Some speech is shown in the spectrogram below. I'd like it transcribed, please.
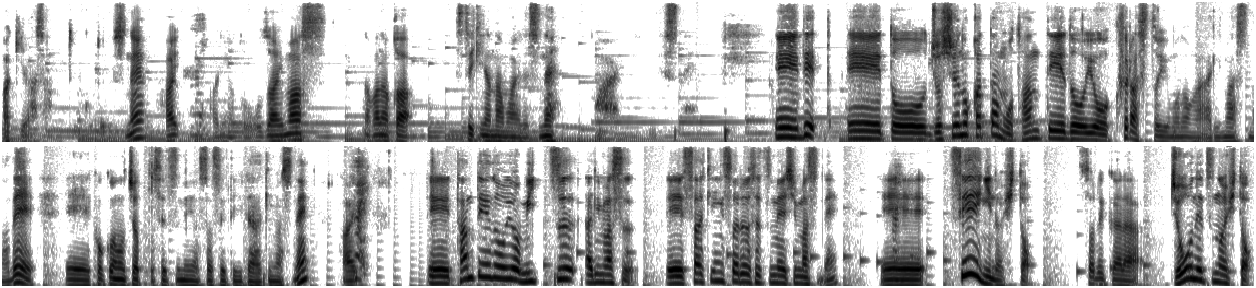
明さんということですね。はい。はいありがとうございます。なかなか素敵な名前ですね。はい。いいですね。えーで、えっ、と、助手の方も探偵同様クラスというものがありますので、えーここのちょっと説明をさせていただきますね。はい。はいえー探偵同様3つあります。えー先にそれを説明しますね。えー正義の人、それから情熱の人、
